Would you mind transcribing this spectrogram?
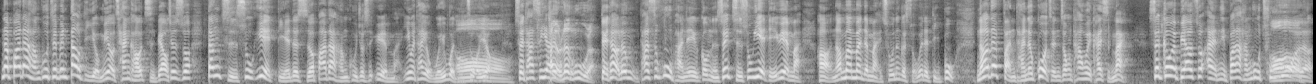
那八大行库这边到底有没有参考指标？就是说，当指数越跌的时候，八大行库就是越买，因为它有维稳的作用，所以它是要它有任务了，对，它有任务，它是护盘的一个功能，所以指数越跌越买，好，然后慢慢的买出那个所谓的底部，然后在反弹的过程中，它会开始卖。所以各位不要说，哎，你八大行库出货了，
